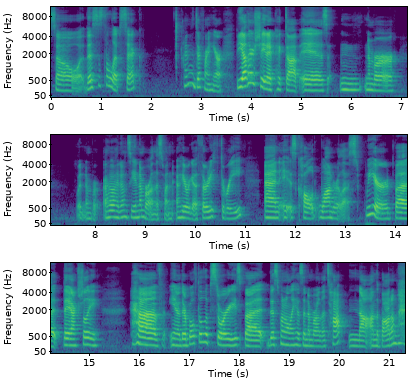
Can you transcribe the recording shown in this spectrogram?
So this is the lipstick. Kind of different here. The other shade I picked up is number what number? Oh, I don't see a number on this one. Oh, here we go, 33. And it is called Wanderlust. Weird, but they actually have, you know, they're both the lip stories, but this one only has a number on the top, not on the bottom.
